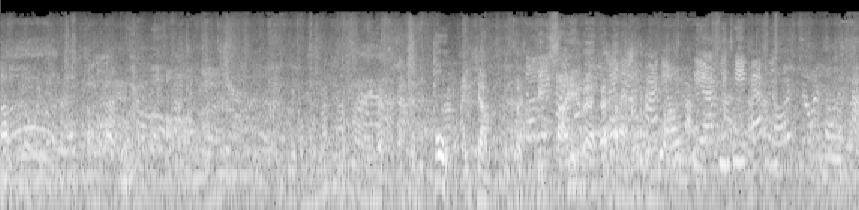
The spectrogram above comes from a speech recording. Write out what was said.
โอ้ไอ้ยำบิ๊กไซส์เลยได้แล้วนะคะเดี๋ยวเคลียร์พื้นที่แป๊บนึงค่ะ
